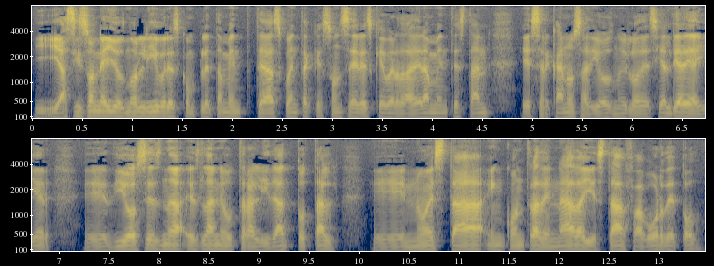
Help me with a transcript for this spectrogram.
y, así son ellos, no libres completamente, te das cuenta que son seres que verdaderamente están eh, cercanos a Dios, ¿no? Y lo decía el día de ayer, Dios es, es la neutralidad total, no está en contra de nada y está a favor de todo,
